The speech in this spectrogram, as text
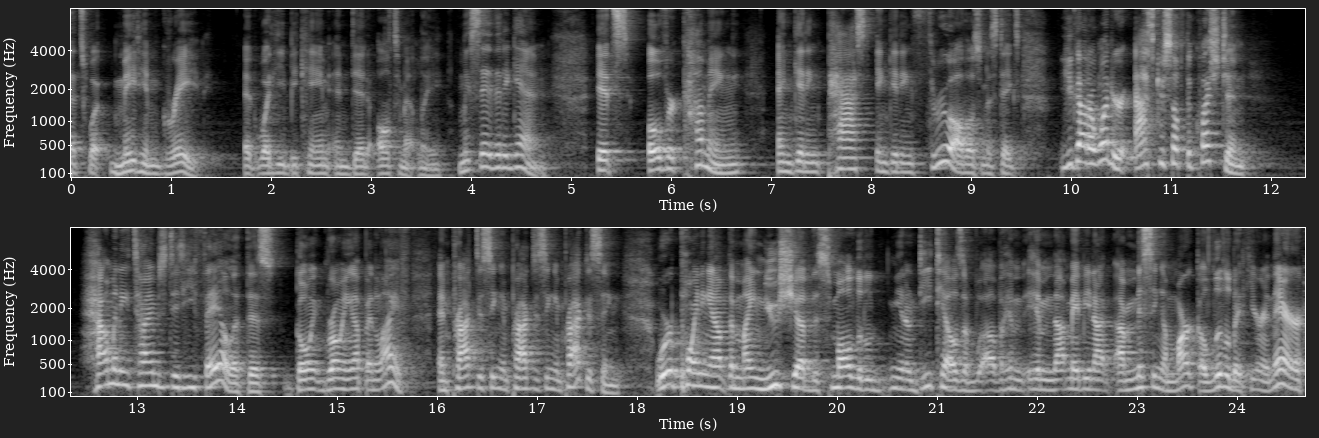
that's what made him great at what he became and did ultimately. Let me say that again. It's overcoming and getting past and getting through all those mistakes. You got to wonder, ask yourself the question, how many times did he fail at this going growing up in life and practicing and practicing and practicing? We're pointing out the minutia of the small little you know details of, of him him not maybe not uh, missing a mark a little bit here and there,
